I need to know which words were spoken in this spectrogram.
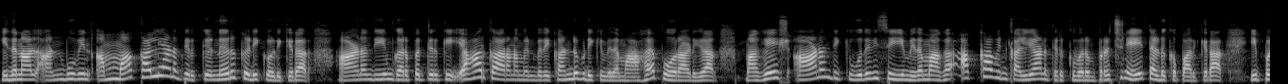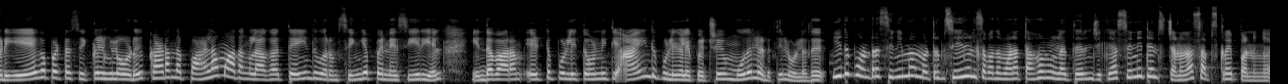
இதனால் அன்புவின் அம்மா கல்யாணத்திற்கு நெருக்கடி கொடுக்கிறார். ஆனந்தியும் கர்ப்பத்திற்கு யார் காரணம் என்பதை கண்டுபிடிக்கும் விதமாக போராடுகிறார். மகேஷ் ஆனந்திக்கு உதவி செய்யும் விதமாக அக்காவின் கல்யாணத்திற்கு வரும் பிரச்சனையை தடுக்க பார்க்கிறார். இப்படி ஏகப்பட்ட சிக்கல்களோடு கடந்த பல மாதங்களாக தேய்ந்து வரும் சிங்கப்பெண்ணை சீரியல் இந்த வாரம் எட்டு புள்ளி தொண்ணூற்றி ஐந்து புள்ளிகளை பெற்று முதலிடத்தில் உள்ளது. இது போன்ற சினிமா மற்றும் சீரியல் சம்பந்தமான தகவல்களை தெரிஞ்சுக்க சினிடென்ஸ் சேனலை சப்ஸ்கிரைப் பண்ணுங்க.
